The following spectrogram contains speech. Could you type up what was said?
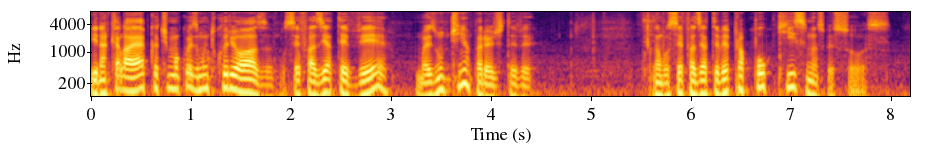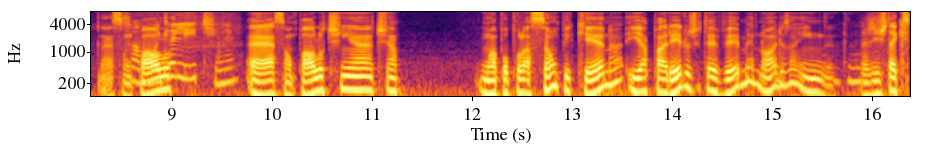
E naquela época tinha uma coisa muito curiosa. Você fazia TV, mas não tinha aparelho de TV. Então você fazia TV para pouquíssimas pessoas. Né? São Só Paulo... muito elite, né? É, São Paulo tinha, tinha uma população pequena e aparelhos de TV menores ainda. A gente tá aqui,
